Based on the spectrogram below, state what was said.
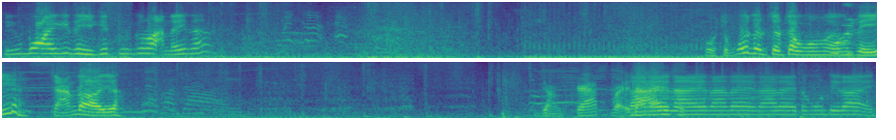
cứu boy cái gì cái cái đoạn đấy đó. Ủa chúng ôi trông trông không tí. Chán đời chưa? Rằng cát vậy đây đây ra đây ra đây tao đi đây.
